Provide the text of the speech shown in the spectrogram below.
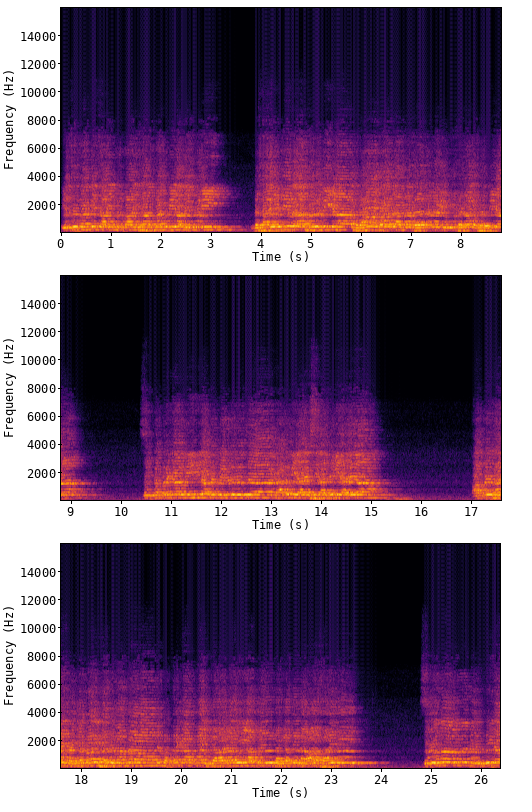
ਇੱਥੋਂ ਤੱਕ ਕਿ 40 45 ਸਾਲ ਤੱਕ ਵੀ ਸਾਡੇ ਕੋਈ ਡਿਸਾਈਡ ਨਹੀਂ ਹੋਇਆ ਫਿਰ ਵੀ ਜਿਹੜਾ ਹਵਾਵਾਂ ਬਹੁਤ ਜ਼ਿਆਦਾ ਫੈਲਦੀਆਂ ਕਿ ਉਹ ਸਜ਼ਾ ਹੋ ਸਕਦੀ ਆ। ਸੋ ਪੱਤਰਕਾਰ ਵੀ ਆਪਣੇ ਪਿੰਡ ਦੇ ਅੱਜ ਵੀ ਆਏ ਆ। ਆਪਣੇ ਸਾਰੇ ਨਗਰ ਦਾ ਵੀ ਫਰਜ਼ ਬਣਦਾ ਵਾ ਤੇ ਪੱਤਰਕਾਰ ਭਾਈਚਾਰਾ ਜਿਹੜਾ ਵੀ ਆਪਣੇ ਨਗਰ ਦੇ ਨਾਲ ਆ ਸਾਰੇ ਦੇ ਸੋ ਉਹਨਾਂ ਨੂੰ ਬੇਨਤੀ ਆ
